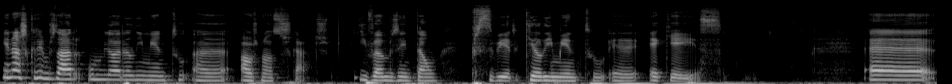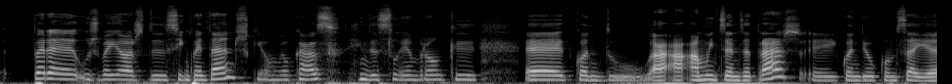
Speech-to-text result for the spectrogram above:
E nós queremos dar o melhor alimento uh, aos nossos gatos. E vamos então perceber que alimento é que é esse. Uh, para os maiores de 50 anos, que é o meu caso, ainda se lembram que uh, quando há, há, muitos anos atrás, e uh, quando eu comecei a,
